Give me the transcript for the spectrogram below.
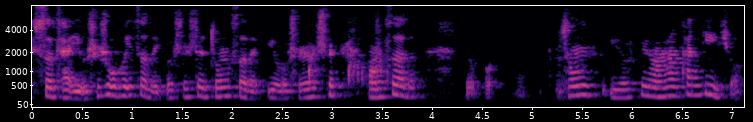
色彩，有时是灰色的，有时是棕色的，有时是黄色的。有从宇宙飞船上看地球，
